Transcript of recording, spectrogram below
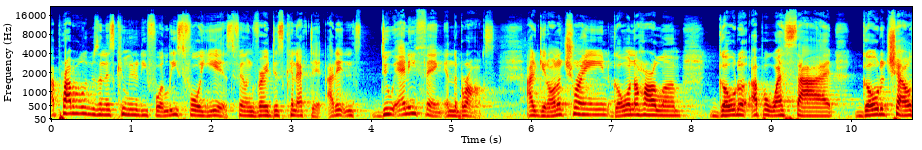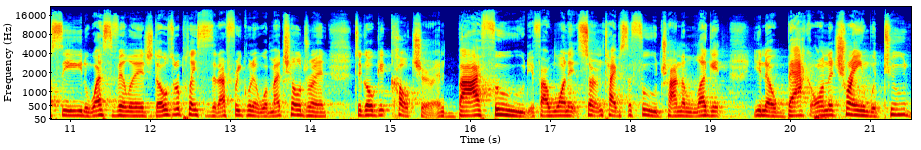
I probably was in this community for at least four years, feeling very disconnected. I didn't do anything in the Bronx. I'd get on a train, go into Harlem, go to Upper West Side, go to Chelsea, the West Village. Those are the places that I frequented with my children to go get culture and buy food if I wanted certain types of food, trying to lug it, you know, back on the train with two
